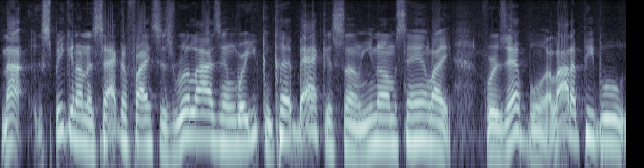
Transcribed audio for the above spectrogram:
not speaking on the sacrifices, realizing where you can cut back is something. You know what I'm saying? Like, for example, a lot of people,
